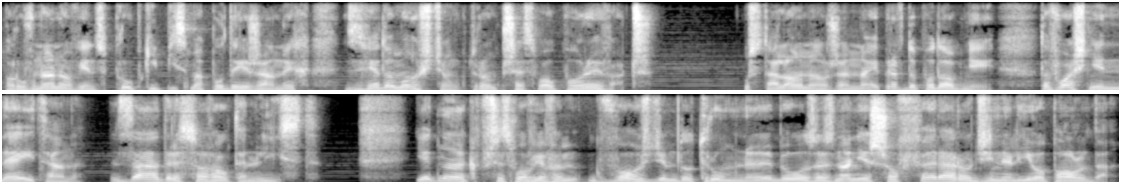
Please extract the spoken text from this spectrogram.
Porównano więc próbki pisma podejrzanych z wiadomością, którą przesłał porywacz. Ustalono, że najprawdopodobniej to właśnie Nathan zaadresował ten list. Jednak przysłowiowym gwoździem do trumny było zeznanie szofera rodziny Leopolda.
